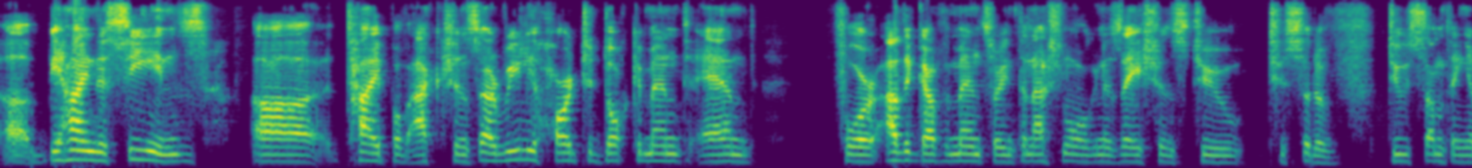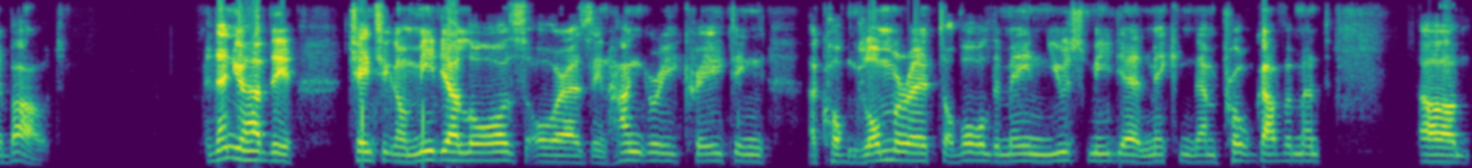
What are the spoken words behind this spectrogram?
uh, behind the scenes uh, type of actions are really hard to document and for other governments or international organizations to to sort of do something about. And then you have the changing of media laws, or as in Hungary, creating a conglomerate of all the main news media and making them pro-government. Um,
